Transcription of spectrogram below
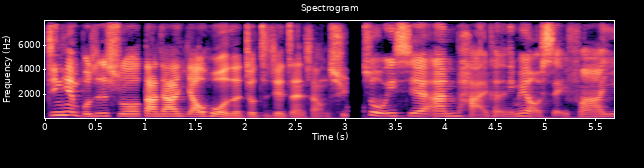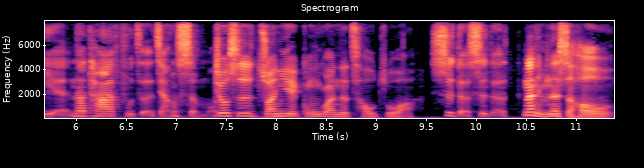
今天不是说大家吆喝着就直接站上去。做一些安排，可能里面有谁发言，那他负责讲什么，就是专业公关的操作啊。是的，是的。那你们那时候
